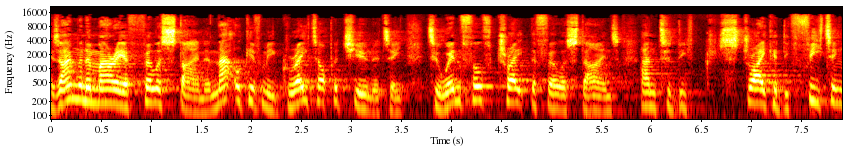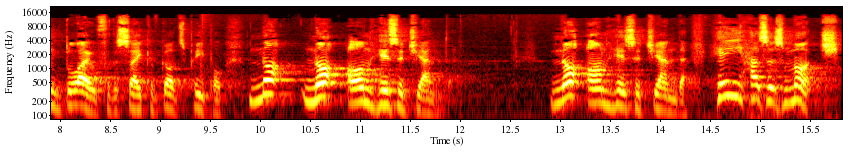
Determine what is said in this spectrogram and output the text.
is I'm going to marry a Philistine, and that will give me great opportunity to infiltrate the Philistines and to de- strike a defeating blow for the sake of God's people. Not, not on his agenda. Not on his agenda. He has as much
